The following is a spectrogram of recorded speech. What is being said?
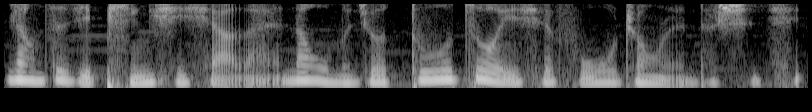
让自己平息下来，那我们就多做一些服务众人的事情。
